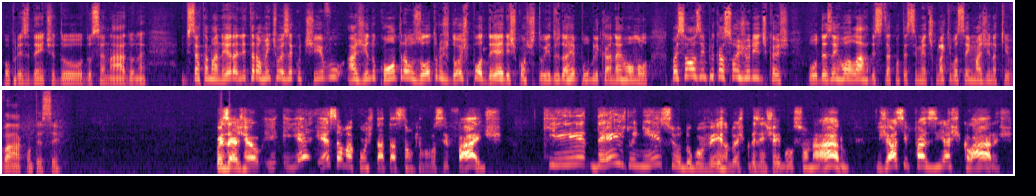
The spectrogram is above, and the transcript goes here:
o presidente do, do Senado, né? De certa maneira, literalmente o executivo agindo contra os outros dois poderes constituídos da República, né, Rômulo? Quais são as implicações jurídicas, o desenrolar desses acontecimentos? Como é que você imagina que vai acontecer? Pois é, Gel, e, e é, essa é uma constatação que você faz que desde o início do governo do ex-presidente Jair Bolsonaro já se fazia as claras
